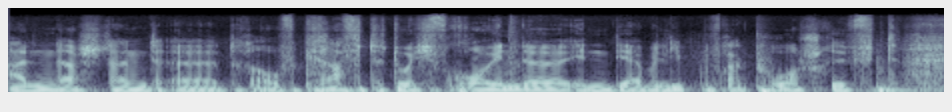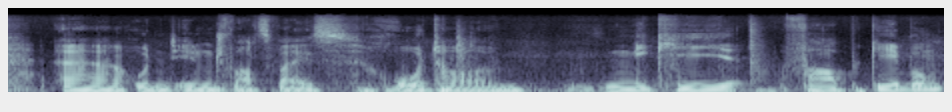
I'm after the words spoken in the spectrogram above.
an, da stand äh, drauf Kraft durch Freunde in der beliebten Frakturschrift äh, und in schwarz-weiß-roter Niki-Farbgebung.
